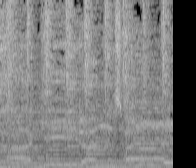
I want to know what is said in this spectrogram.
I keep untied.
